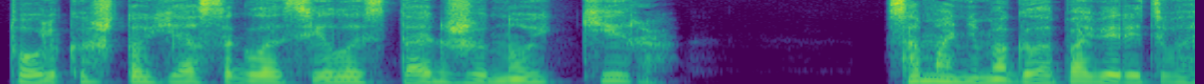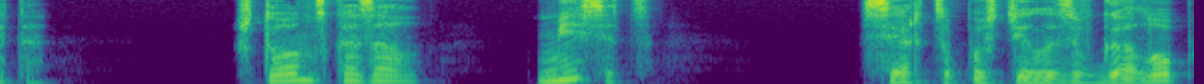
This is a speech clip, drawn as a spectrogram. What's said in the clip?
Только что я согласилась стать женой Кира. Сама не могла поверить в это. Что он сказал? Месяц? Сердце пустилось в галоп,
